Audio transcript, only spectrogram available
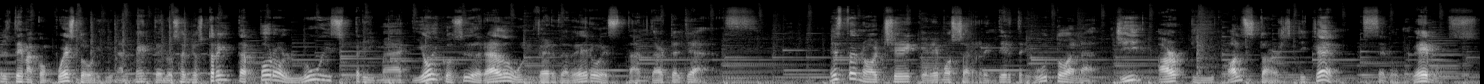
el tema compuesto originalmente en los años 30 por Louis Prima y hoy considerado un verdadero estándar del jazz. Esta noche queremos rendir tributo a la GRP All Stars Big se lo debemos.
